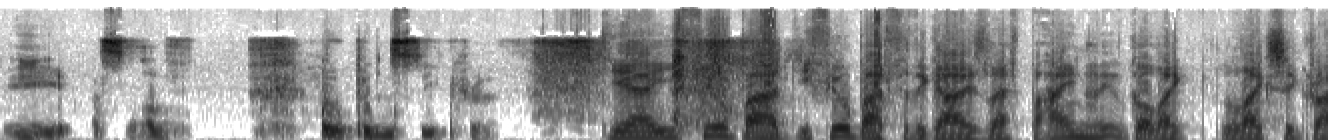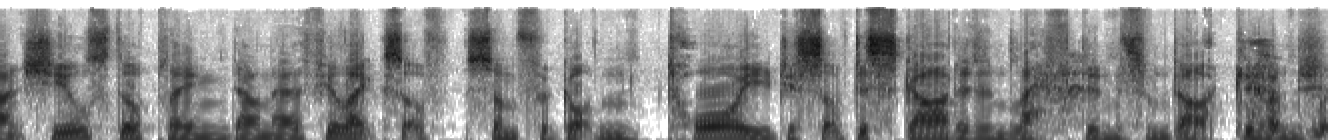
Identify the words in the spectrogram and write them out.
be a sort of open secret. Yeah, you feel bad. You feel bad for the guys left behind. I think they've got like the likes of Grant Shiells still playing down there. I feel like sort of some forgotten toy just sort of discarded and left in some dark under,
